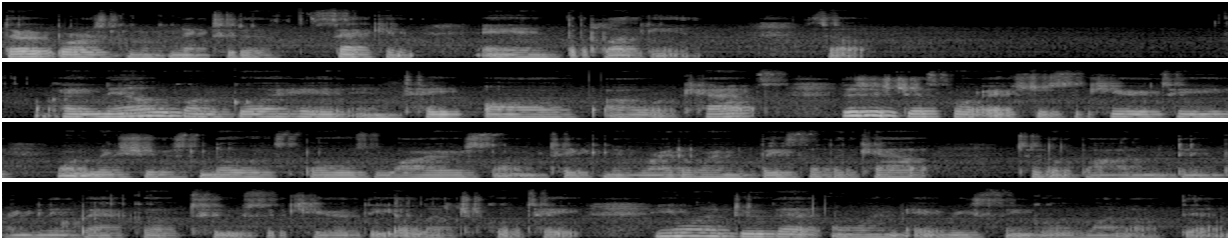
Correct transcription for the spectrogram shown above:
third bar is going to connect to the second and the plug-in. So Okay, now we're going to go ahead and tape off our caps. This is just for extra security. I want to make sure there's no exposed wires, so I'm taking it right around the base of the cap to the bottom and then bringing it back up to secure the electrical tape. You want to do that on every single one of them.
